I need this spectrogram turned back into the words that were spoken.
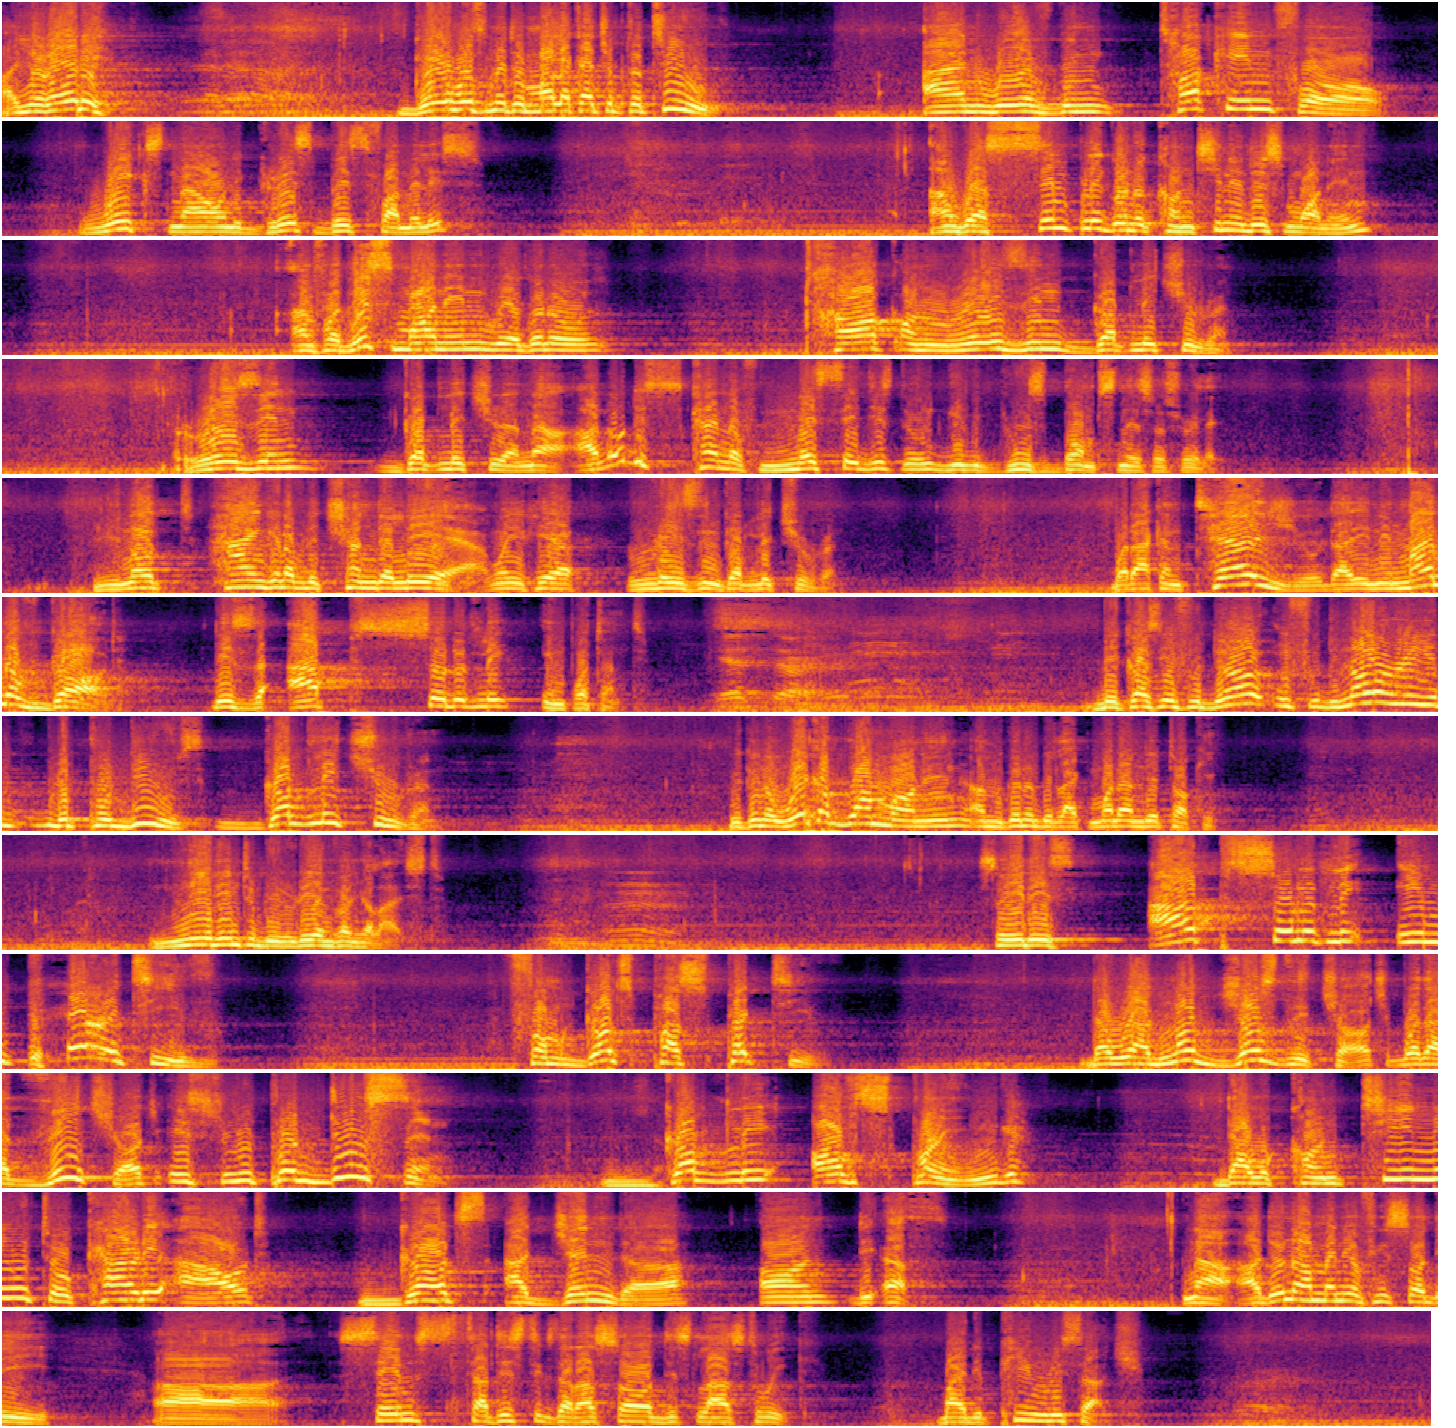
Are you ready? Go with me to Malachi chapter 2. And we have been talking for weeks now on the grace based families. And we are simply going to continue this morning. And for this morning, we are going to talk on raising godly children. Raising godly children. Now, I know this kind of messages don't give you goosebumps necessarily. You're not hanging up the chandelier when you hear raising godly children. But I can tell you that in the mind of God, this is absolutely important. Yes, sir. Because if we do not, if we do not re- reproduce godly children, we're going to wake up one morning and we're going to be like modern day Turkey, needing to be re evangelized. Mm. So it is absolutely imperative from God's perspective that we are not just the church, but that the church is reproducing godly offspring that will continue to carry out God's agenda on the earth. Now, I don't know how many of you saw the uh, same statistics that I saw this last week by the Pew Research.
